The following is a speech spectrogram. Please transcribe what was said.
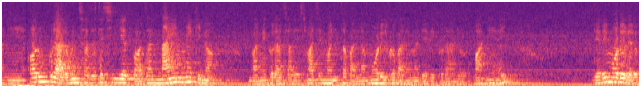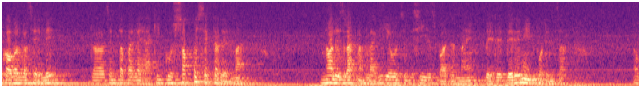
अनि अरू कुराहरू पनि छ जस्तै सिएच भर्जन नाइन नै किन भन्ने कुरा छ। यसमा चाहिँ मैले तपाईँहरूलाई मोडलको बारेमा धेरै कुराहरू भनेँ है। धेरै मोडलहरू कभर गर्छ यसले र चाहिँ तपाईँलाई ह्याकिङको सबै सेक्टरहरूमा नलेज राख्नको लागि यो चाहिँ सिएच भर्जन नाइन धेरै धेरै नै इम्पोर्टेन्ट छ। अब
